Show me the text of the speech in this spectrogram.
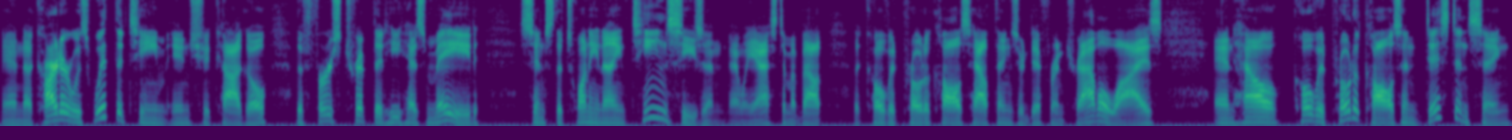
And uh, Carter was with the team in Chicago, the first trip that he has made since the 2019 season. And we asked him about the COVID protocols, how things are different travel wise, and how COVID protocols and distancing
